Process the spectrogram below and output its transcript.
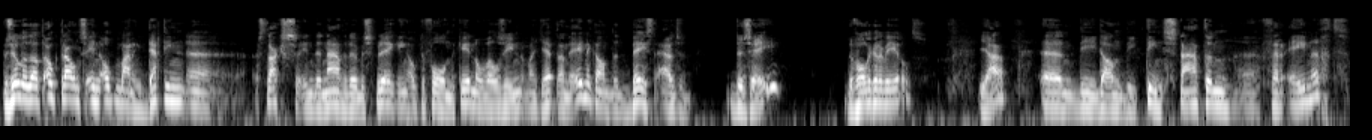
We zullen dat ook trouwens in openbaring 13 uh, eh, straks in de nadere bespreking ook de volgende keer nog wel zien. Want je hebt aan de ene kant het beest uit de zee, de volkerenwereld. Ja, en die dan die tien staten uh, verenigt.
